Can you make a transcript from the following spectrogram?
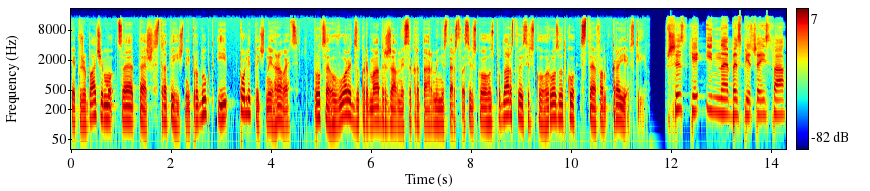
як вже бачимо, це теж стратегічний продукт і політичний гравець. Про це говорить зокрема державний секретар Міністерства сільського господарства і сільського розвитку Стефан Краєвський. Wszystkie inne bezpieczeństwa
